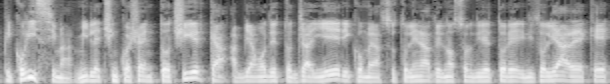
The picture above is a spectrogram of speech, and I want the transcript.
piccolissima, 1500 circa. Abbiamo detto già ieri, come ha sottolineato il nostro direttore editoriale, che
